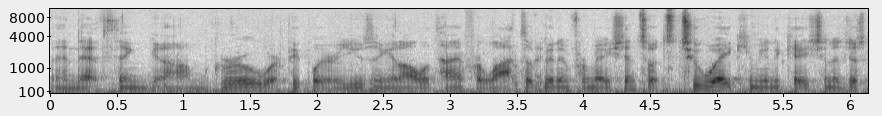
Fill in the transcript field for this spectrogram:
And that thing um, grew where people are using it all the time for lots of good information. So it's two-way communication. It just,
